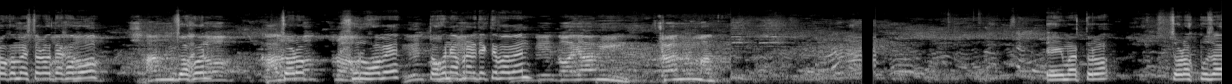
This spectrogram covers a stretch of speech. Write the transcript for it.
রকমের চড়ক দেখাবো। যখন চড়ক শুরু হবে তখনই আপনারা দেখতে পাবেন। এইমাত্র চড়ক পূজা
